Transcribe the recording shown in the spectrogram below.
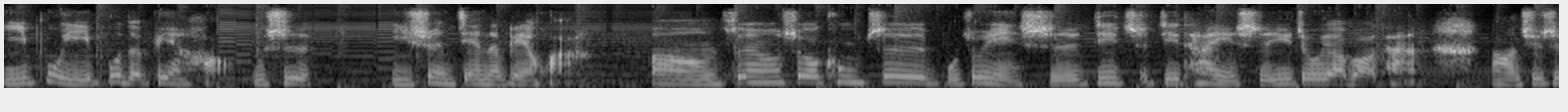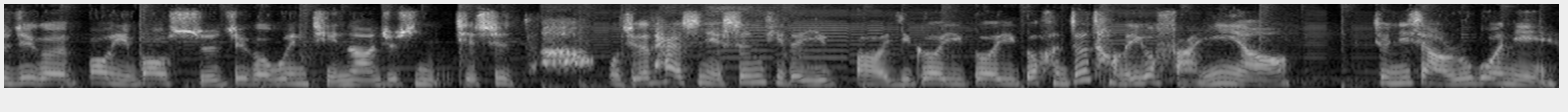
一步一步的变好，不是一瞬间的变化。嗯，虽然说控制不住饮食，低脂低碳饮食，一周要爆碳，啊，其实这个暴饮暴食这个问题呢，就是其实我觉得它也是你身体的一呃一个一个一个很正常的一个反应啊。就你想，如果你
